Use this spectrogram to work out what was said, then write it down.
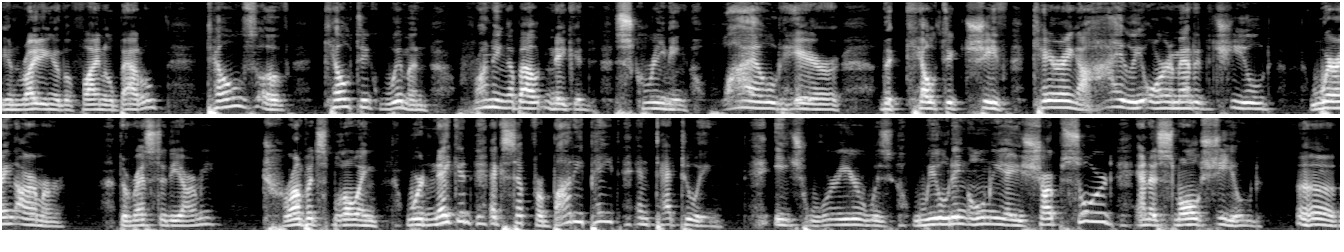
in writing of the final battle, tells of Celtic women running about naked, screaming, wild hair, the Celtic chief carrying a highly ornamented shield, wearing armor. The rest of the army, trumpets blowing, were naked except for body paint and tattooing. Each warrior was wielding only a sharp sword and a small shield. oh,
